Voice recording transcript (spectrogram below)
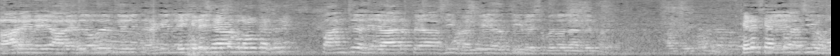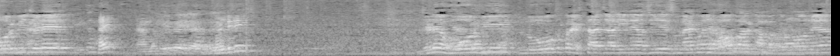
ਆ ਰਹੇ ਨੇ ਆ ਰਹੇ ਦੇ ਉਹਦੇ ਅੱਗੇ ਹੈਗੇ ਨੇ ਕਿਹੜੇ ਸ਼ਹਿਰ ਤੋਂ ਬਿਲੋਂਗ ਕਰਦੇ ਨੇ? 5000 ਰੁਪਇਆ ਅਸੀਂ ਰੰਗੇ ਹੱਥੀ ਰਿਸ਼ਵਤ ਲੈਂਦੇ ਫੜੇ। ਕਿਹੜੇ ਸ਼ਹਿਰ ਤੇ ਤੋਂ? ਅਸੀਂ ਹੋਰ ਵੀ ਜਿਹੜੇ ਮੰਡੀ ਦੇ? ਜਿਹੜੇ ਹੋਰ ਵੀ ਲੋਕ ਭ੍ਰਿਸ਼ਟਾਚਾਰੀ ਨੇ ਅਸੀਂ ਇਸ ਮਹਿਕਮੇ 'ਚ ਬਹੁਤ ਵਾਰ ਕੰਮ ਕਰਾਉਣੇ ਆ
